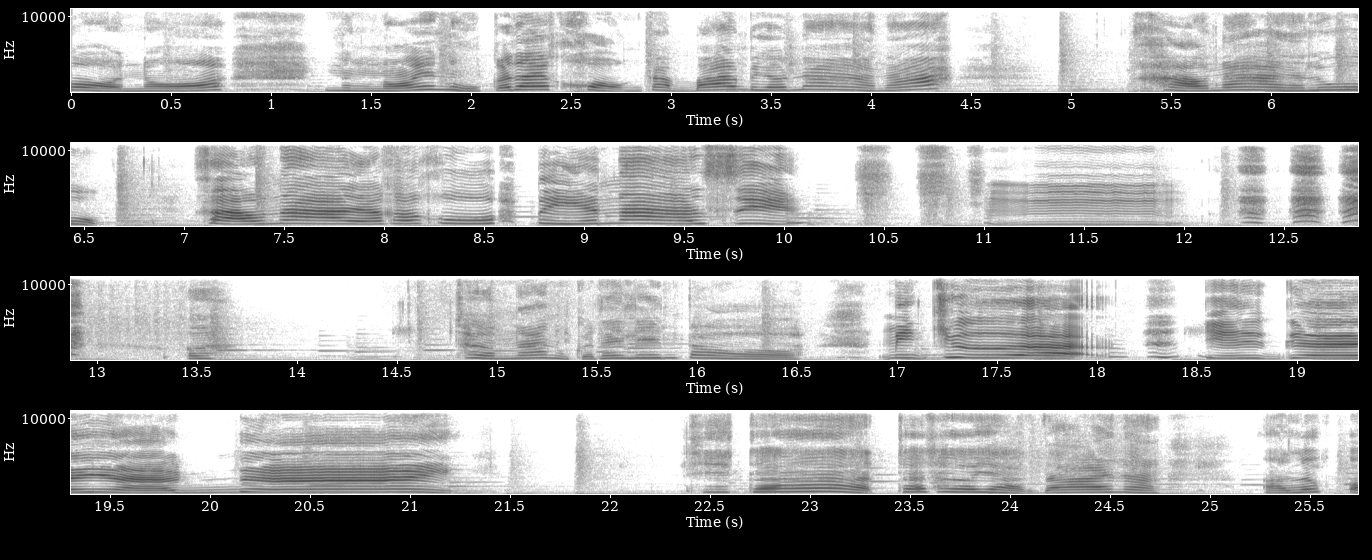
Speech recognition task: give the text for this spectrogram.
ก่อนเนาะอย่างน้อยหนูก็ได้ของกลับบ้านไปแล้วน่านะข่าวหน้านะลูก ขาวหน้าแล้วค่ะครูปีหน้าสิอืมเออเทอมหน้าหนูก็ได้เล่นต่อ ไม่เชื่อทีกาอยากได้ทีกาถ้าเธออยากได้น่ะ เอาลูกอ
